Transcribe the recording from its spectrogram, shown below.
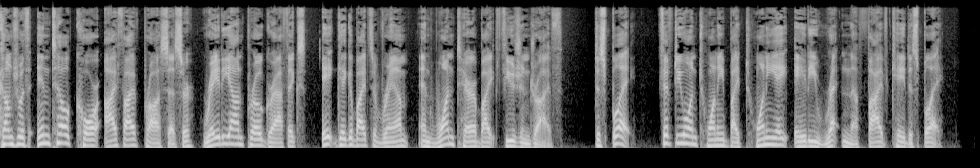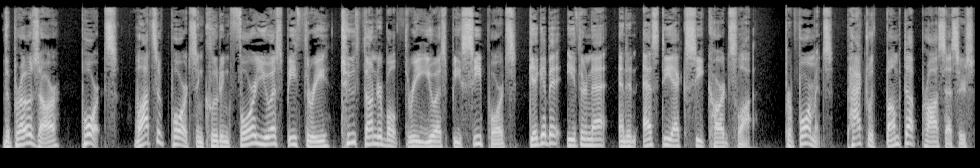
Comes with Intel Core i5 processor, Radeon Pro graphics, 8 gigabytes of RAM, and 1 terabyte Fusion drive. Display 5120 by 2880 Retina 5K display. The pros are ports. Lots of ports, including four USB 3, two Thunderbolt 3 USB C ports, gigabit Ethernet, and an SDXC card slot. Performance packed with bumped up processors,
